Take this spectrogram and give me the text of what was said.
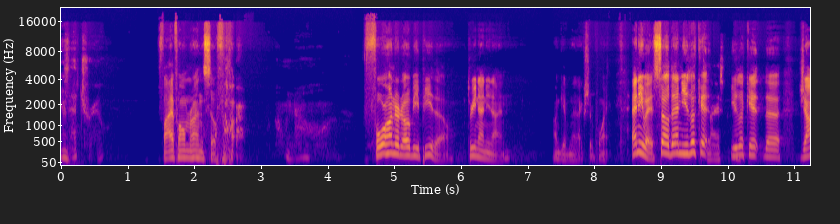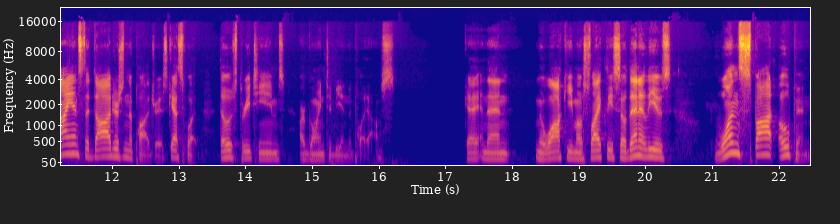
Is that true? Five home runs so far. Oh no. 400 OBP though. 399. I'll give him that extra point. Anyway, so then you look at Nice. you look at the Giants, the Dodgers, and the Padres. Guess what? Those three teams are going to be in the playoffs. Okay. And then Milwaukee, most likely. So then it leaves one spot open,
